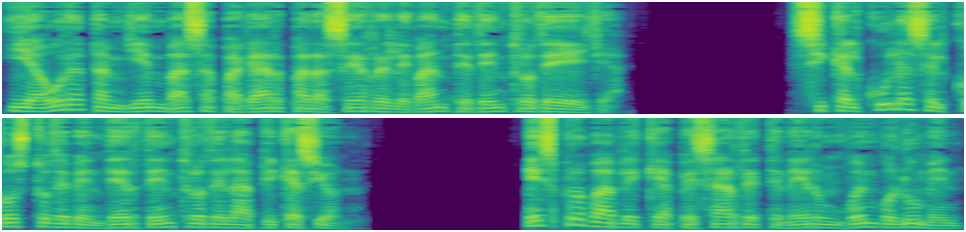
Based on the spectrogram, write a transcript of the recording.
y ahora también vas a pagar para ser relevante dentro de ella. Si calculas el costo de vender dentro de la aplicación, es probable que a pesar de tener un buen volumen,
